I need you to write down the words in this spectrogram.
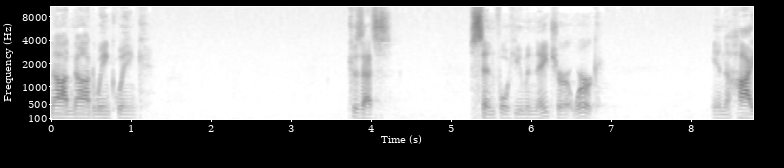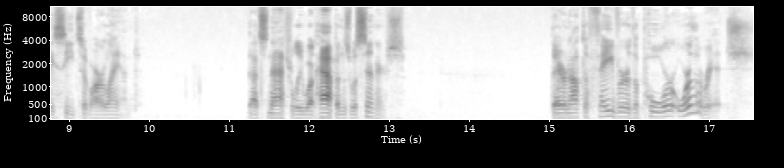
nod, nod, wink, wink because that's sinful human nature at work in the high seats of our land. That's naturally what happens with sinners. They are not to favor the poor or the rich.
